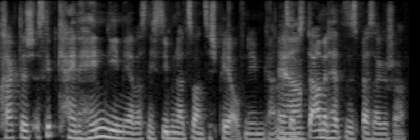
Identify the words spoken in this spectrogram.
praktisch, es gibt kein Handy mehr, was nicht 720p aufnehmen kann. Ja. Und selbst damit hätten sie es besser geschafft.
